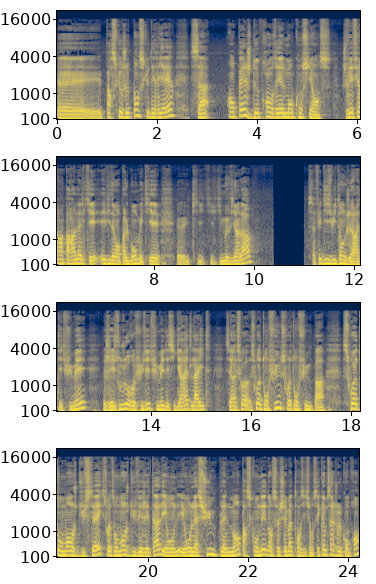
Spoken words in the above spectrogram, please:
euh, parce que je pense que derrière, ça empêche de prendre réellement conscience. Je vais faire un parallèle qui est évidemment pas le bon, mais qui, est, euh, qui me vient là ça fait 18 ans que j'ai arrêté de fumer, j'ai toujours refusé de fumer des cigarettes light. C'est soit, soit on fume, soit on fume pas. Soit on mange du steak, soit on mange du végétal et on, et on l'assume pleinement parce qu'on est dans ce schéma de transition. C'est comme ça que je le comprends.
